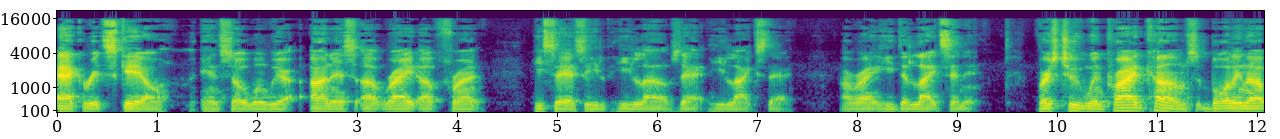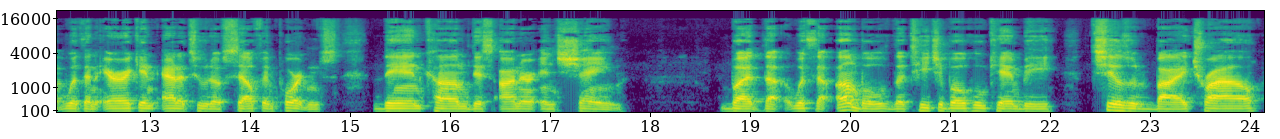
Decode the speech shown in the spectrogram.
accurate scale. And so when we're honest upright upfront he says he he loves that. He likes that. All right? He delights in it. Verse 2 when pride comes boiling up with an arrogant attitude of self-importance then come dishonor and shame but the, with the humble, the teachable, who can be chiseled by trial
